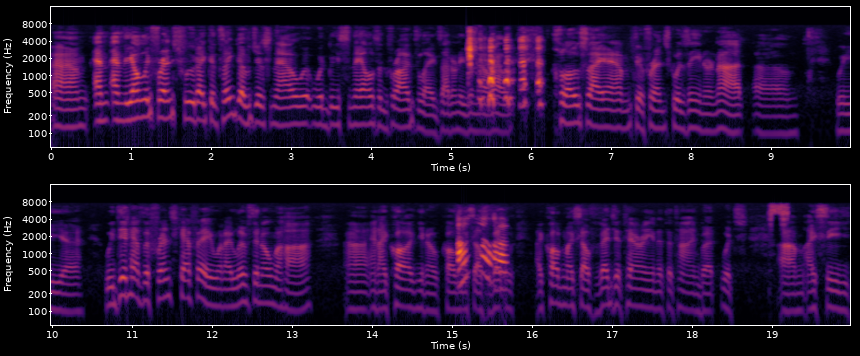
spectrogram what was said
Um, and and the only French food I could think of just now would be snails and frogs' legs. I don't even know how close I am to French cuisine or not. Um, we uh, we did have the French cafe when I lived in Omaha, uh, and I called, you know, called myself. Oh. I called myself vegetarian at the time, but which um, I see,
